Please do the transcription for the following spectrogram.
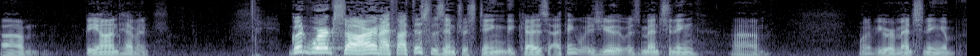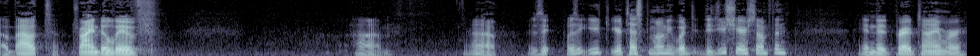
um, beyond heaven. Good works are, and I thought this was interesting because I think it was you that was mentioning, um, one of you were mentioning ab- about trying to live um, Oh, is it was it you, your testimony? What did you share something in the prayer time, or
